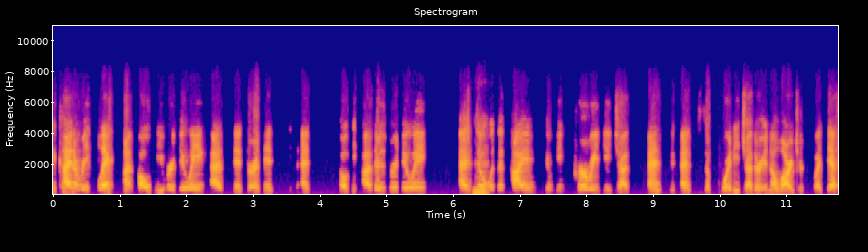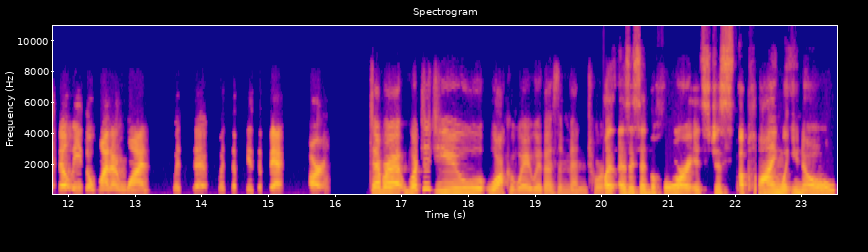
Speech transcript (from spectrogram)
to kind of reflect on how we were doing as mentor and mentees and how the others were doing. And so Mm. it was a time to encourage each other and and support each other in a larger. But definitely the one-on-one was the was the is the best part. Deborah, what did you walk away with as a mentor? As I said before, it's just applying what you know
